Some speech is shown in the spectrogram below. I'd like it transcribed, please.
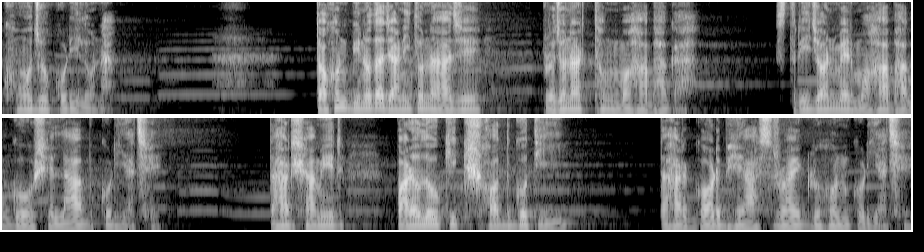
খোঁজও করিল না। তখন বিনোদা জানিত না যে প্রজনার্থং মহাভাগা, স্ত্রী জন্মের মহাভাগ্য সে লাভ করিয়াছে। তাহার স্বামীর পারলৌকিক সদ্গতি তাহার গর্ভে আশ্রয় গ্রহণ করিয়াছে।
